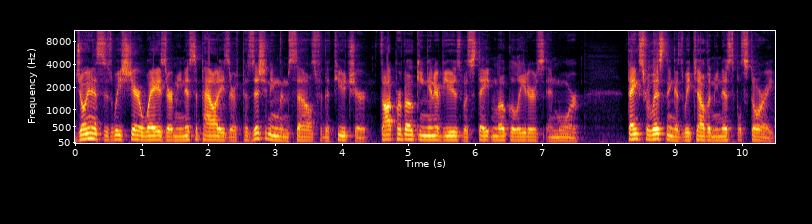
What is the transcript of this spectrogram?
Join us as we share ways our municipalities are positioning themselves for the future, thought provoking interviews with state and local leaders, and more. Thanks for listening as we tell the municipal story.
